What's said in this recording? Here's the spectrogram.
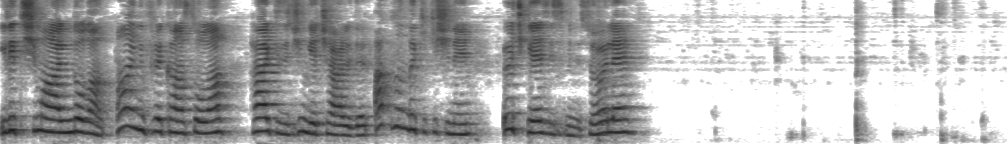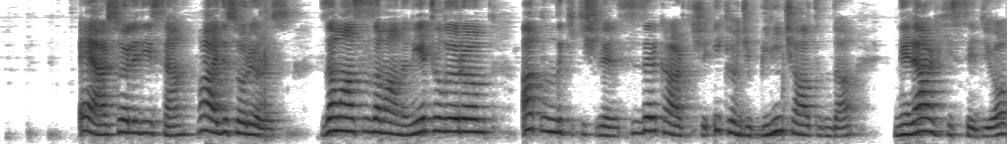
iletişim halinde olan, aynı frekansta olan herkes için geçerlidir. Aklındaki kişinin üç kez ismini söyle. Eğer söylediysen haydi soruyoruz. Zamansız zamana niyet alıyorum. Aklındaki kişilerin sizlere karşı ilk önce bilinç altında neler hissediyor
